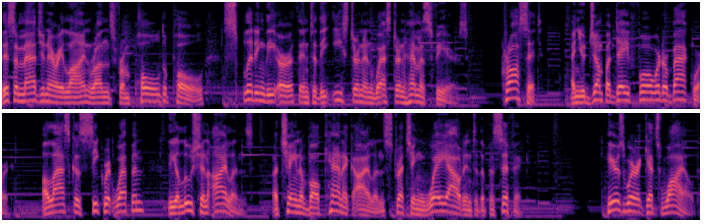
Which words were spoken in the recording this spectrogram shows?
This imaginary line runs from pole to pole, splitting the Earth into the eastern and western hemispheres. Cross it, and you jump a day forward or backward. Alaska's secret weapon? The Aleutian Islands, a chain of volcanic islands stretching way out into the Pacific. Here's where it gets wild.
